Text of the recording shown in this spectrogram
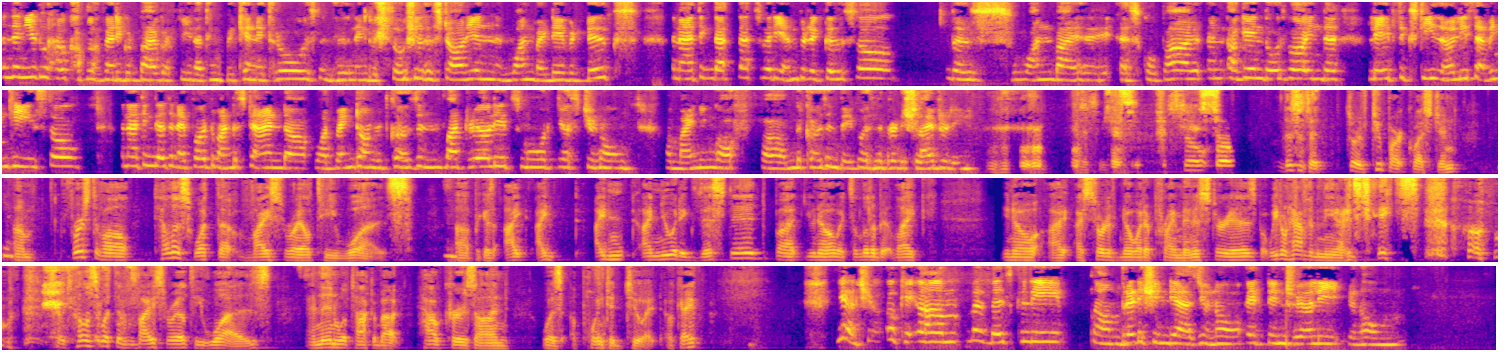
And then you do have a couple of very good biographies, I think by Kenneth Rose, and he's an English social historian, and one by David Dilks. And I think that that's very empirical. So there's one by Escobar, and again, those were in the late 60s, early 70s. So, and I think there's an effort to understand uh, what went on with Curzon, but really it's more just, you know, a mining of um, the Curzon papers in the British Library. Mm-hmm. So, so, this is a sort of two part question. Um, first of all, tell us what the viceroyalty was, uh, because I, I, I, I knew it existed, but you know, it's a little bit like, you know, I, I sort of know what a prime minister is, but we don't have them in the United States. um, so tell us what the viceroyalty was, and then we'll talk about how Curzon was appointed to it. Okay? Yeah, sure. Okay. Um, well, basically, um, British India, as you know, it didn't really, you know,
